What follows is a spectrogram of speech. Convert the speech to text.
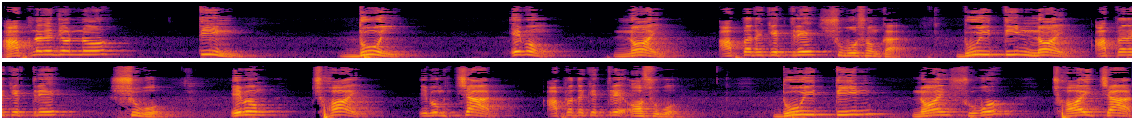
আপনাদের জন্য তিন, দুই এবং নয়। আপনাদের ক্ষেত্রে শুভ সংখ্যা। দুই, তিন, নয় আপনাদের ক্ষেত্রে শুভ। এবং ছয় এবং চার আপনাদের ক্ষেত্রে অশুভ। দুই, তিন, নয় শুভ, ছয়, চার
